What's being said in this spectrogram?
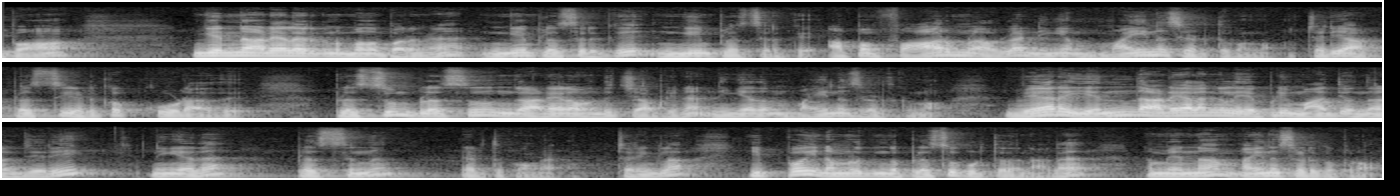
இப்போ இங்கே என்ன அடையாளம் இருக்குன்னு போது பாருங்கள் இங்கேயும் ப்ளஸ் இருக்குது இங்கேயும் ப்ளஸ் இருக்குது அப்போ ஃபார்முலாவில் நீங்கள் மைனஸ் எடுத்துக்கணும். சரியா? ப்ளஸ் எடுக்கக்கூடாது. ப்ளஸ்ஸும் ப்ளஸ்ஸும் இங்கே அடையாளம் வந்துச்சு அப்படின்னா நீங்கள் அதை மைனஸ் எடுத்துக்கணும். வேறு எந்த அடையாளங்களை எப்படி மாற்றி வந்தாலும் சரி நீங்கள் அதை ப்ளஸ்ஸுன்னு எடுத்துக்கோங்க. சரிங்களா? இப்போ நம்மளுக்கு இங்கே ப்ளஸ்ஸு கொடுத்ததுனால நம்ம என்ன? மைனஸ் எடுக்க போகிறோம்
